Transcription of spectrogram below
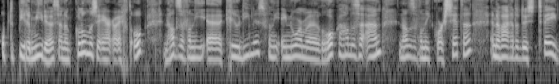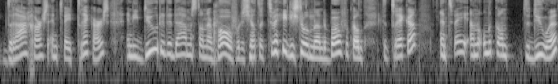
op de piramides en dan klommen ze er echt op. En hadden ze van die creodines, van die enorme rokken hadden ze aan. En hadden ze van die corsetten. En dan waren er dus twee dragers en twee trekkers. En die duwden de dames dan naar boven. Dus je had er twee die stonden aan de bovenkant te trekken en twee aan de onderkant te duwen.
